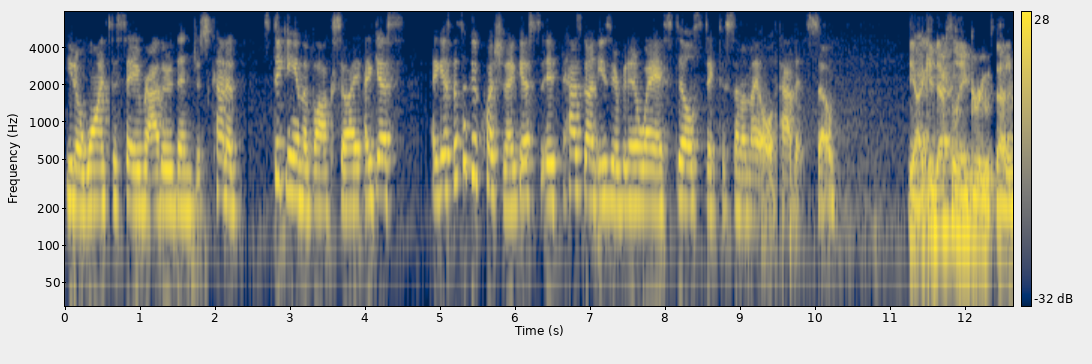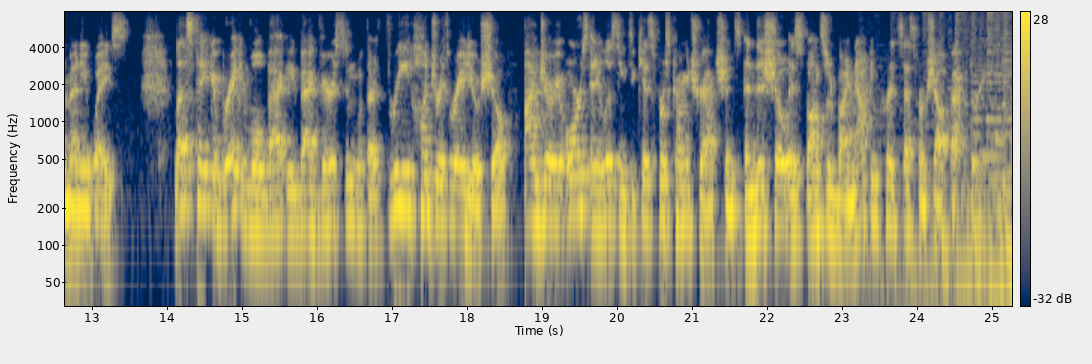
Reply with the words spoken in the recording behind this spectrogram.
you know, want to say rather than just kind of sticking in the box. So I, I guess I guess that's a good question. I guess it has gotten easier, but in a way, I still stick to some of my old habits. So, yeah, I can definitely agree with that in many ways. Let's take a break and we'll back, be back very soon with our 300th radio show. I'm Jerry Orrs, and you're listening to Kids First Coming Attractions, and this show is sponsored by Napping Princess from Shout Factory.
